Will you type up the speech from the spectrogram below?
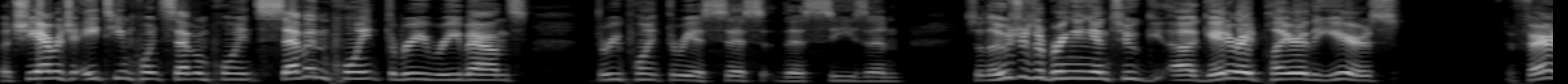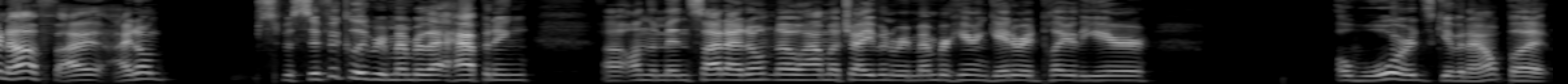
But she averaged 18.7 points, 7.3 rebounds, 3.3 assists this season. So the Hoosiers are bringing in two uh, Gatorade Player of the Years. Fair enough. I, I don't specifically remember that happening uh, on the men's side. I don't know how much I even remember hearing Gatorade Player of the Year awards given out, but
